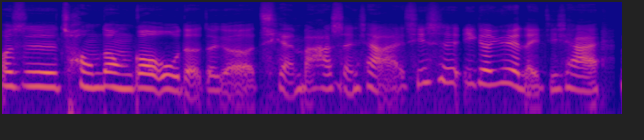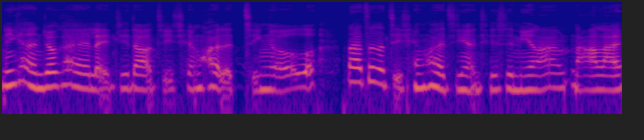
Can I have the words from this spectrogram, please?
或是冲动购物的这个钱，把它省下来，其实一个月累积下来，你可能就可以累积到几千块的金额了。那这个几千块的金额，其实你拿拿来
